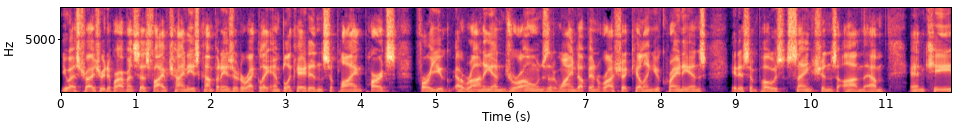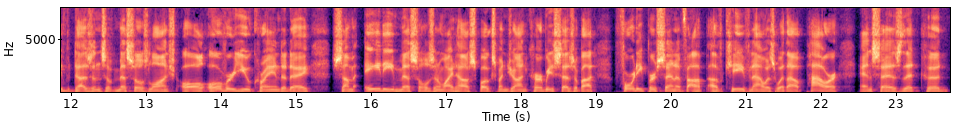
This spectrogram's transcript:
U.S. Treasury Department says five Chinese companies are directly implicated in supplying parts for U- Iranian drones that wind up in Russia killing Ukrainians. It has imposed sanctions on them. And Kiev, dozens of missiles launched all over Ukraine today, some 80 missiles. And White House spokesman John Kirby says about 40% of, of, of Kiev now is without power and says that could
